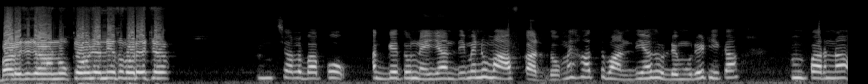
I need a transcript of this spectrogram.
ਬਾੜੇ 'ਚ ਜਾਣ ਨੂੰ ਕਿਉਂ ਜਾਂਦੀ ਆ ਤੂੰ ਬਾੜੇ 'ਚ? ਚਲ ਬਾਪੂ ਅੱਗੇ ਤੋਂ ਨਹੀਂ ਜਾਂਦੀ ਮੈਨੂੰ ਮਾਫ ਕਰ ਦਿਓ ਮੈਂ ਹੱਥ ਬੰਨ੍ਹਦੀ ਆ ਤੁਹਾਡੇ ਮੂਹਰੇ ਠੀਕ ਆ? ਅਮ, ਪਰ ਨਾ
